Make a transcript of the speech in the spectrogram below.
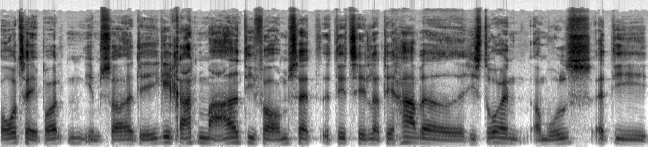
overtag i bolden, jamen så er det ikke ret meget, de får omsat det til, og det har været historien om Wolves, at de,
